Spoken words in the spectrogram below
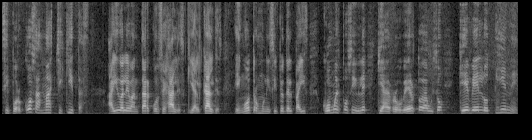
si por cosas más chiquitas ha ido a levantar concejales y alcaldes en otros municipios del país, ¿cómo es posible que a Roberto Aguizón ¿Qué velo tiene?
